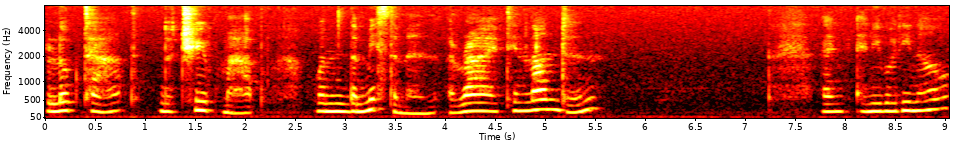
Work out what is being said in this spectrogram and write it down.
looked at the tube map when the Mr. Man arrived in London? And anybody know?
